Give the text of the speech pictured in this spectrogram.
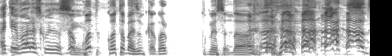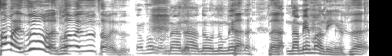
Aí tem várias coisas assim. Não, conta, conta mais um, porque agora começou a dar uma... só mais uma, só mais um, só mais um. Então vamos na, na- no, no mesmo, Tá, na- tá. na- na mesma linha. Tá.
